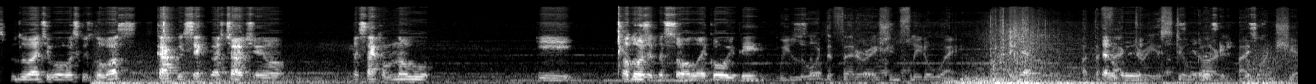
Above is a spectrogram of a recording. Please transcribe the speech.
споделувајте го овој искуство вас, како и секогаш чао ме сакам многу и satoisen pessoalle koitiin. We lured the Federation fleet away. But the factory is still guarded by one ship.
